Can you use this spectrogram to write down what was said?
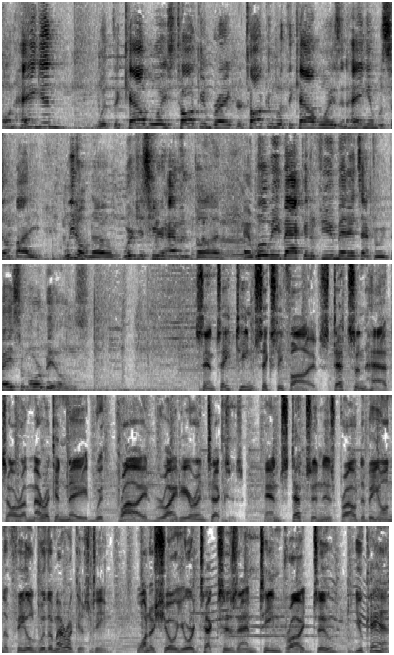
on hanging with the Cowboys talking break or talking with the Cowboys and hanging with somebody we don't know. We're just here having fun, and we'll be back in a few minutes after we pay some more bills. Since 1865, Stetson hats are American made with pride right here in Texas. And Stetson is proud to be on the field with America's team. Want to show your Texas and team pride too? You can.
